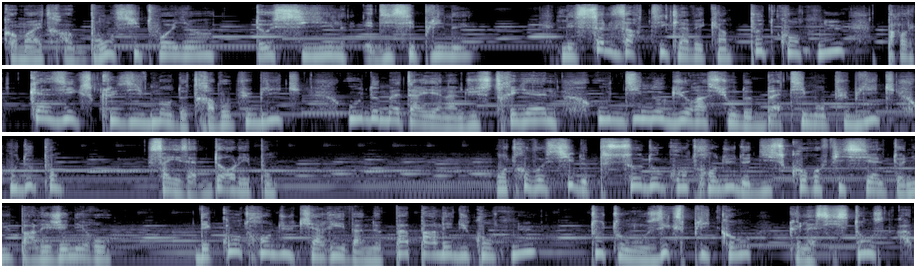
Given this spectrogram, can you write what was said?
comment être un bon citoyen, docile et discipliné. Les seuls articles avec un peu de contenu parlent quasi exclusivement de travaux publics ou de matériel industriel ou d'inauguration de bâtiments publics ou de ponts. Ça, ils adorent les ponts. On trouve aussi de pseudo-comptes rendus de discours officiels tenus par les généraux. Des comptes rendus qui arrivent à ne pas parler du contenu tout en nous expliquant que l'assistance a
